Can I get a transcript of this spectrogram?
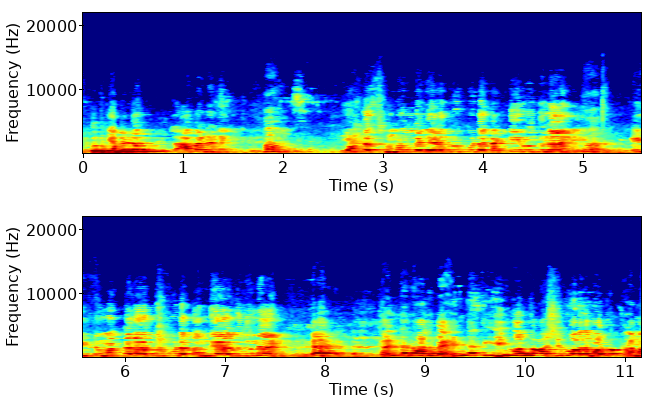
ಎರಡು ಲಾಭ ನನಗೆ. ದೀರ್ಘ ಸುಮಂಗಲಿ ಆದ್ರೂ ಕೂಡ ಗಟ್ಟಿ ಇರುವುದು ನಾನೇ? ಎಂಟು ಮಕ್ಕಳಾದ್ರೂ ಕೂಡ ತಂದೆ ಆಗುದು ನಾನೇ? ಗಂಡನಾದ ಹೆಂಡತಿ ಹೀಗೊಂದು ಆಶೀರ್ವಾದ ಮಾಡುವ ಕ್ರಮ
